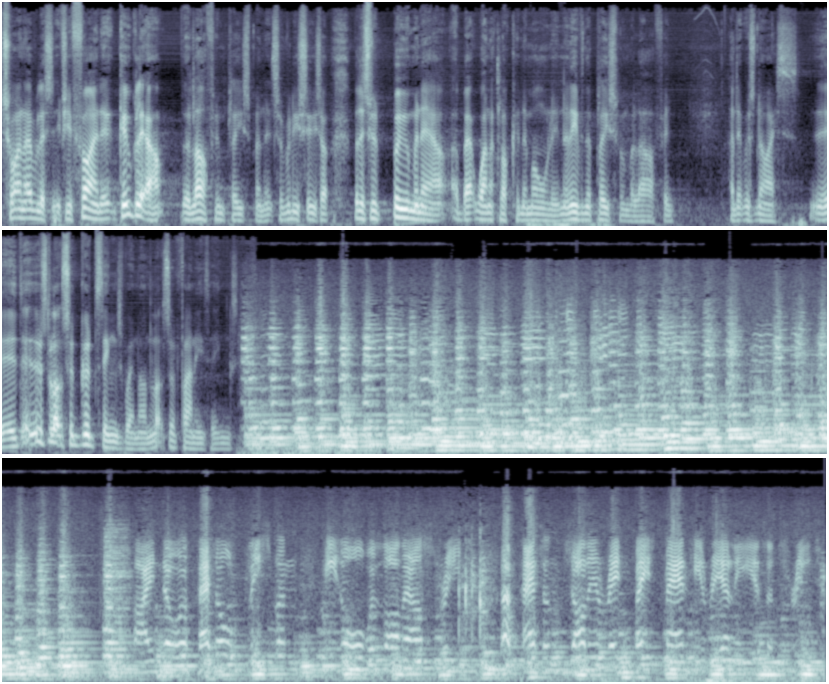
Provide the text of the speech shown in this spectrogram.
Try and have a listen. If you find it, Google it up, The Laughing Policeman. It's a really silly song. But this was booming out about one o'clock in the morning, and even the policemen were laughing. And it was nice. It, it, there was lots of good things went on, lots of funny things. I know a fat old policeman, he's always on our street. A fat and jolly red-faced man, he really is a treat.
